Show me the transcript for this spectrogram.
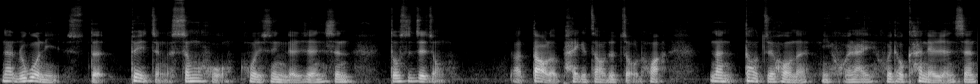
那如果你的对整个生活或者是你的人生都是这种，呃，到了拍个照就走的话，那到最后呢，你回来回头看你的人生，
